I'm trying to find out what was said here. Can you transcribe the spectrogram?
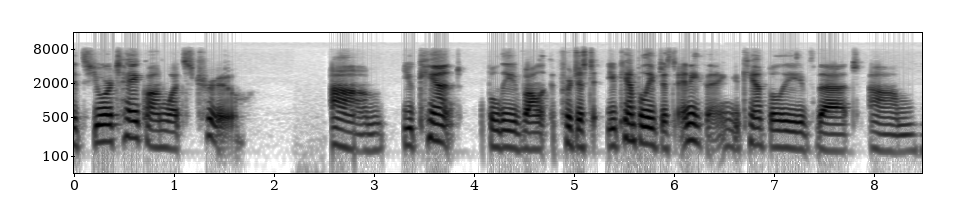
it's your take on what's true. Um, you can't believe vol- for just you can't believe just anything. You can't believe that um,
